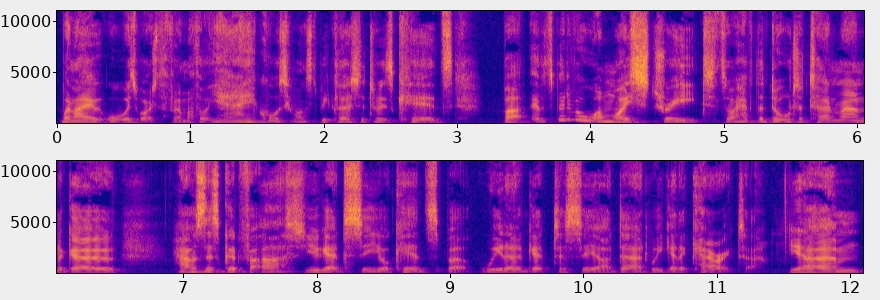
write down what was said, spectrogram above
when I always watched the film, I thought, yeah, of course he wants to be closer to his kids. But it was a bit of a one way street. So I have the daughter turn around and go, How's this good for us? You get to see your kids, but we don't get to see our dad. We get a character. Yeah. Um,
